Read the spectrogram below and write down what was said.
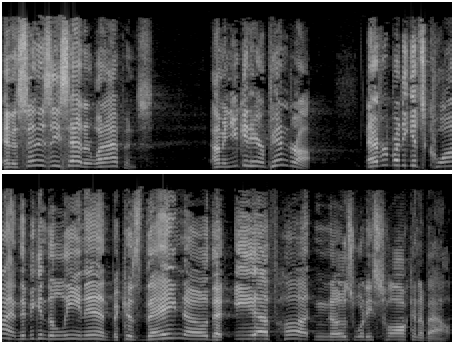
And as soon as he said it, what happens? I mean, you can hear a pin drop. Everybody gets quiet and they begin to lean in because they know that E.F. Hutton knows what he's talking about.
